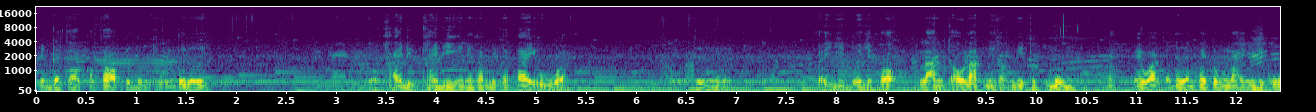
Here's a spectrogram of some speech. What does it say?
เป็นกระสอบกระสอบเป็นถุงๆไปเลยก็ขายดิบขายดีนะครับนี่ก็ไตอัว ซึ่งไปโดยเฉพาะร้านเก่ารัดนี่ครับมีทุกมุมนะไม่ว่าจะเดินไปตรงไหนนี่โอ้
